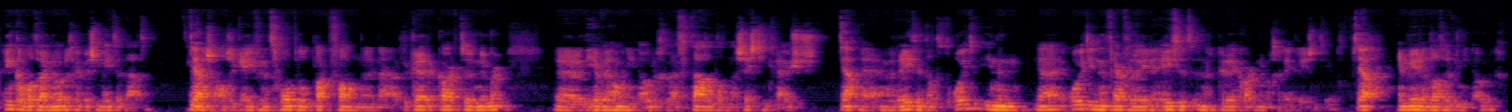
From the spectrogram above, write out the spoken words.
enkel wat wij nodig hebben is metadata. Ja. Dus als ik even het voorbeeld pak van nou, de creditcardnummer, die hebben we helemaal niet nodig. Wij vertalen dat naar 16 kruisjes. Ja. Uh, en we weten dat het ooit in een, ja, ooit in een ver verleden heeft het een creditcardnummer gerepresenteerd. Ja. En meer dan dat hebben we niet nodig.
